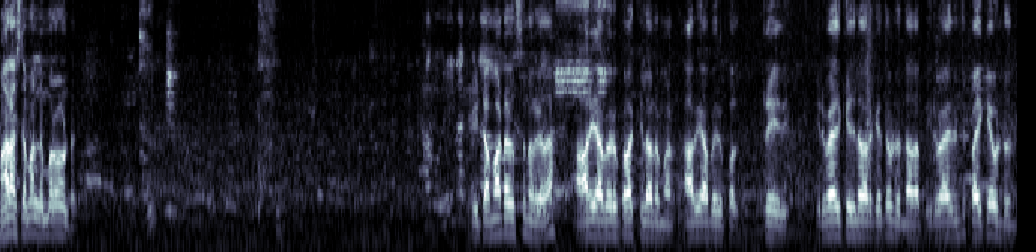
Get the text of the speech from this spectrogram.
మహారాష్ట్ర మళ్ళీ నెంబర్ వన్ ఉంటుంది. ఈ టమాటా చూస్తున్నారు కదా ఆరు యాభై రూపాయల కిలో అన్నమాట ఆరు యాభై రూపాయలు ట్రే ఇది. ఇరవై ఐదు కేజీల వరకు అయితే ఉంటుంది దాదాపు ఇరవై ఐదు నుంచి పైకే ఉంటుంది.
